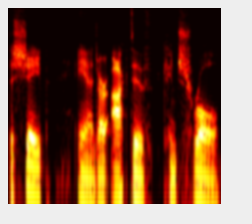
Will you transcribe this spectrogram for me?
the shape, and our octave control.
